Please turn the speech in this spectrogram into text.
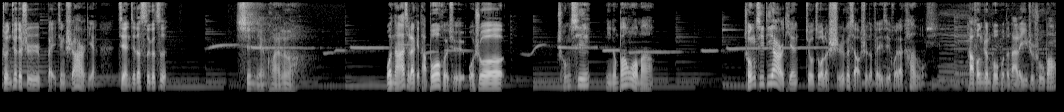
准确的是北京十二点，简洁的四个字：“新年快乐。”我拿起来给他拨回去，我说：“重七，你能帮我吗？”重七第二天就坐了十个小时的飞机回来看我，他风尘仆仆的带了一只书包，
